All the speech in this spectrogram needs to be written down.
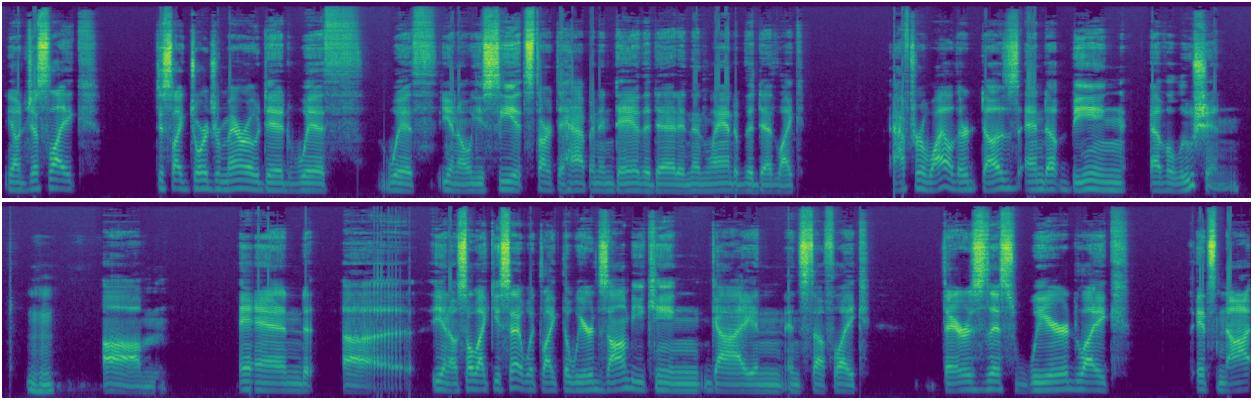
you know, just like, just like George Romero did with, with, you know, you see it start to happen in Day of the Dead and then Land of the Dead. Like, after a while, there does end up being evolution hmm um and uh you know so like you said with like the weird zombie king guy and and stuff like there's this weird like it's not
